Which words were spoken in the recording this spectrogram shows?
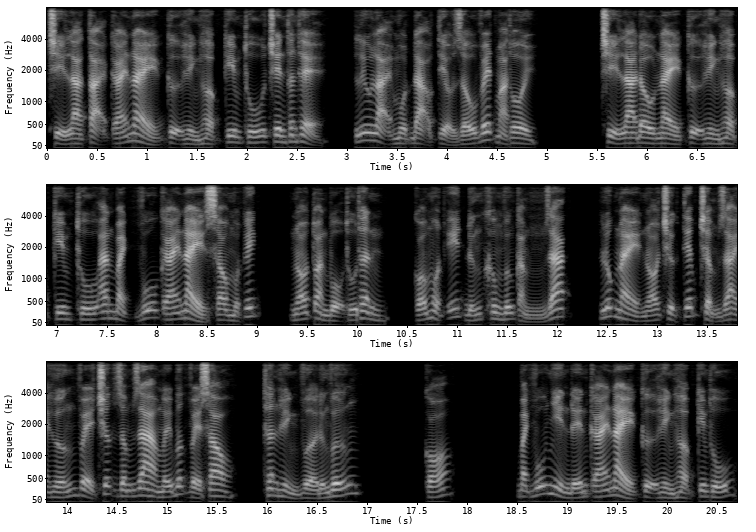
chỉ là tại cái này cự hình hợp kim thú trên thân thể, lưu lại một đạo tiểu dấu vết mà thôi. Chỉ là đầu này cự hình hợp kim thú an Bạch Vũ cái này sau một kích, nó toàn bộ thú thân, có một ít đứng không vững cảm giác, lúc này nó trực tiếp chậm rãi hướng về trước dâm ra mấy bước về sau, thân hình vừa đứng vững. Có. Bạch Vũ nhìn đến cái này cự hình hợp kim thú,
